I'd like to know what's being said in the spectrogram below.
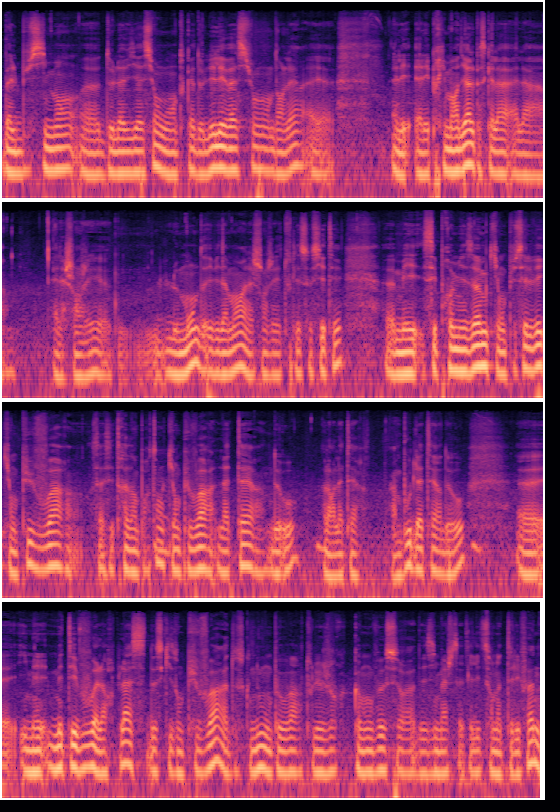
balbutiements de l'aviation, ou en tout cas de l'élévation dans l'air, elle, est, primordiale parce qu'elle a, elle a elle a changé euh, le monde, évidemment, elle a changé toutes les sociétés. Euh, mais ces premiers hommes qui ont pu s'élever, qui ont pu voir, ça c'est très important, qui ont pu voir la Terre de haut, alors la Terre, un bout de la Terre de haut, euh, mettez-vous à leur place de ce qu'ils ont pu voir et de ce que nous on peut voir tous les jours comme on veut sur des images satellites sur notre téléphone.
